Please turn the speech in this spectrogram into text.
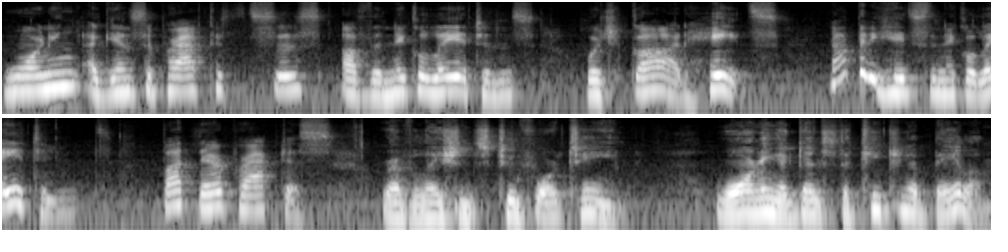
warning against the practices of the Nicolaitans, which God hates. Not that he hates the Nicolaitans, but their practice. Revelations 2:14 warning against the teaching of Balaam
